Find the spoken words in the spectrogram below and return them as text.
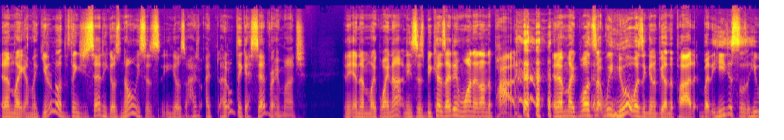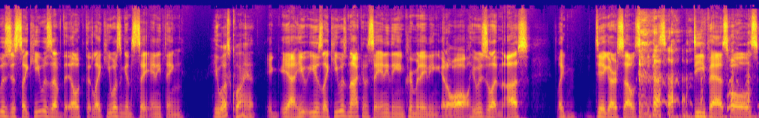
And I'm like, I'm like, you don't know the things you said. He goes, no. He says, he goes, I, I, I don't think I said very much. And, he, and I'm like, why not? And he says, because I didn't want it on the pod. and I'm like, well, it's not, we knew it wasn't going to be on the pod, but he just, he was just like, he was of the ilk that like, he wasn't going to say anything. He was quiet. Yeah. He, he was like, he was not going to say anything incriminating at all. He was letting us like dig ourselves into these deep ass holes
